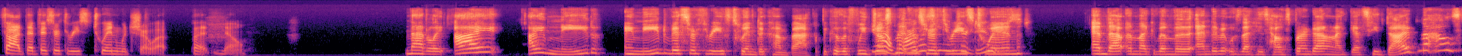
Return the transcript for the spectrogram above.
thought that Visser 3's twin would show up, but no. Natalie, I I need I need Visser 3's twin to come back because if we just yeah, met Visser he 3's twin and that and like then the end of it was that his house burned down and I guess he died in the house,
